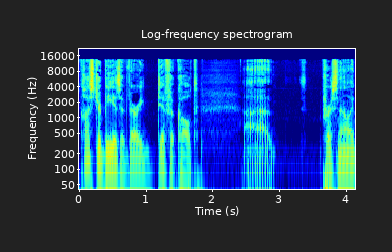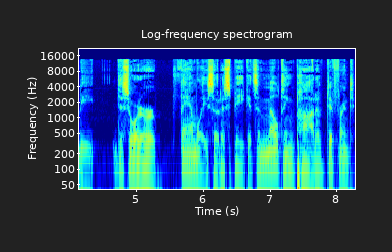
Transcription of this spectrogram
Cluster B is a very difficult uh, personality disorder family, so to speak. It's a melting pot of different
